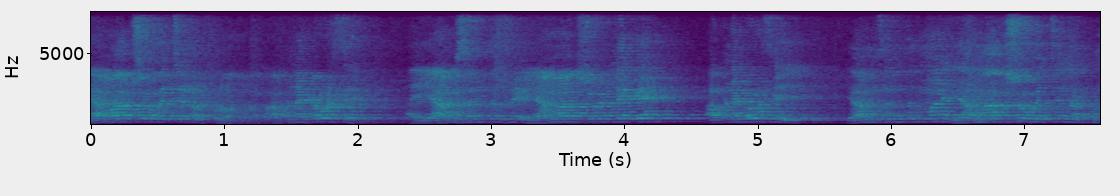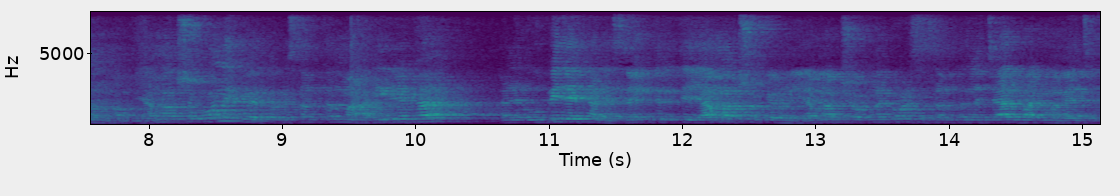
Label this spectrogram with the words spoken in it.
યામાક્ષો વચ્ચેના ખૂણાનું માપ આપણે ખબર છે? આ યામ સમતલ છે. યામાક્ષો એટલે કે આપણે ખબર છે, યામ સમતલમાં યામાક્ષો વચ્ચેના ખૂણાનું માપ યામાક્ષો કોને કહેવાય? તો કે સમતલમાં આડી રેખા અને ઊભી રેખાને સંયુક્ત રીતે યામાક્ષો કહેવાય. યામાક્ષો આપણે ખબર છે સમતલને ચાર ભાગમાં વહેંચે.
